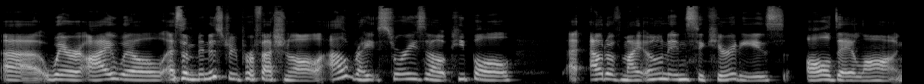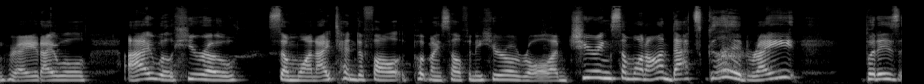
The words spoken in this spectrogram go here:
Uh, where I will, as a ministry professional, I'll write stories about people uh, out of my own insecurities all day long, right? I will, I will hero someone. I tend to fall, put myself in a hero role. I'm cheering someone on. That's good, right? But is,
